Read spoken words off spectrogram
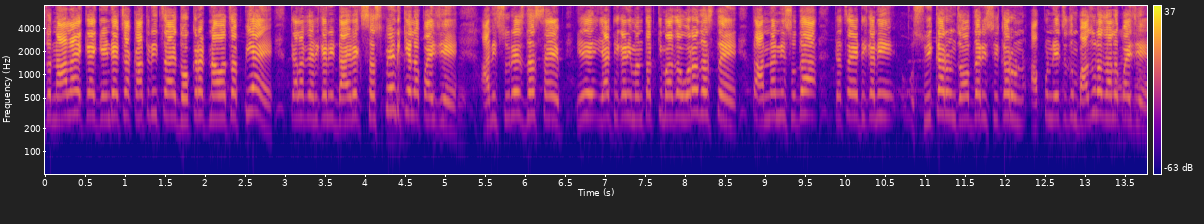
जो नालायक आहे गेंड्याच्या कातडीचा आहे धोकरट नावाचा पी आहे त्याला त्या ठिकाणी डायरेक्ट सस्पेंड केलं पाहिजे. आणि सुरेश धस साहेब हे या ठिकाणी म्हणतात की माझा वरद असतंय तर अण्णांनी सुद्धा त्याचा या ठिकाणी स्वीकारून जबाबदारी स्वीकारून आपण याच्यातून बाजूला झालं पाहिजे.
